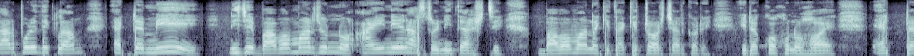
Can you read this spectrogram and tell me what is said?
তারপরে দেখলাম একটা মেয়ে নিজের বাবা মার জন্য আইনের আশ্রয় নিতে আসছে। বাবা মা নাকি তাকে টর্চার করে। এটা কখনো হয়? একটা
